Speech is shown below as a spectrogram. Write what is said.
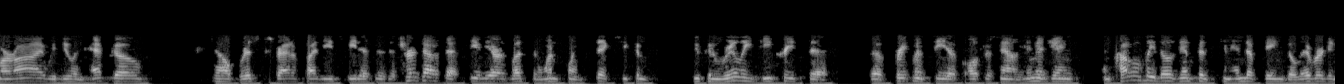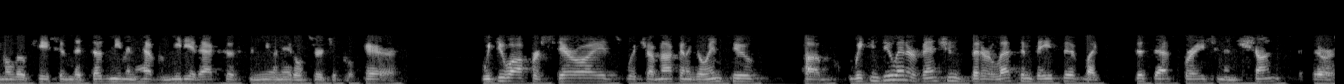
MRI, we do an echo to help risk stratify these fetuses. It turns out that CVR is less than 1.6, you can, you can really decrease the, the frequency of ultrasound imaging, and probably those infants can end up being delivered in a location that doesn't even have immediate access to neonatal surgical care. We do offer steroids, which I'm not going to go into. Um, we can do interventions that are less invasive, like cyst aspiration and shunts, there are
